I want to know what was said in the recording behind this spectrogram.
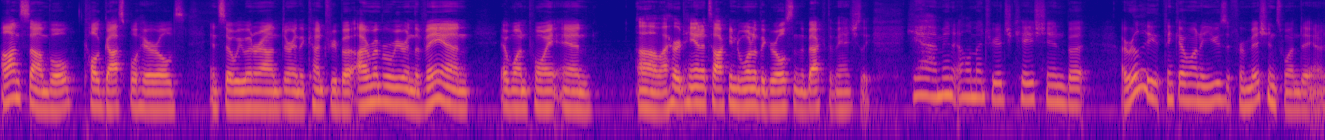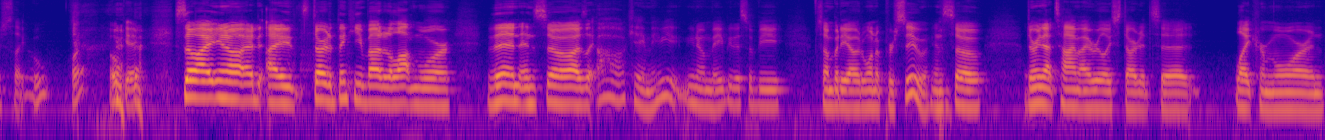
ensemble called Gospel Heralds, and so we went around during the country. But I remember we were in the van at one point, and um, I heard Hannah talking to one of the girls in the back of the van. She's like, "Yeah, I'm in elementary education, but." I really think I want to use it for missions one day. And I was just like, oh, what? Okay. so I, you know, I, I started thinking about it a lot more then and so I was like, oh, okay, maybe you know maybe this would be somebody I would want to pursue. And so during that time, I really started to like her more. And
